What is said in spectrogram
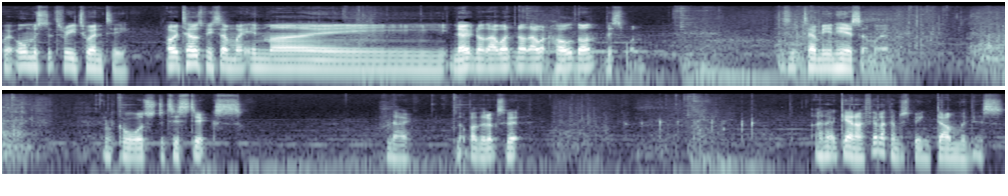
We're almost at 320. Oh, it tells me somewhere in my... No, not that one. Not that one. Hold on. This one. Doesn't it tell me in here somewhere? Of course, statistics. No, not by the looks of it. And again, I feel like I'm just being done with this.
